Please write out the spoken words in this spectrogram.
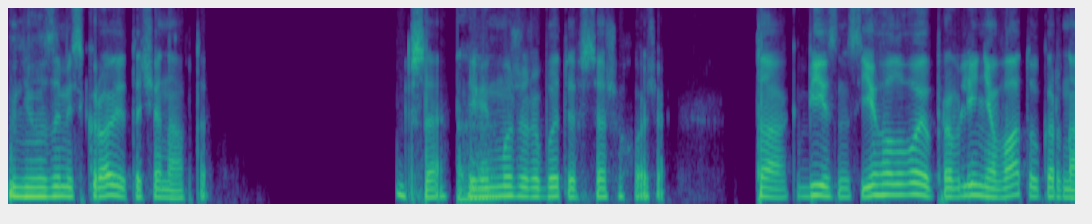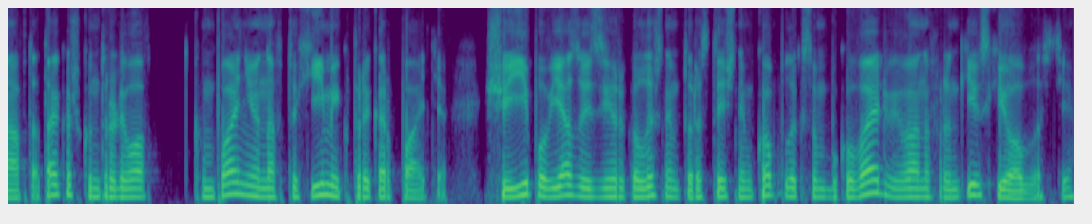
У нього замість крові тече нафта. Все. Ага. І він може робити все, що хоче. Так, бізнес. Є головою правління ВАТ «Укрнафта». Також контролював компанію Нафтохімік Прикарпаття, що її пов'язує з гірколишним туристичним комплексом Буковель в Івано-Франківській області.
